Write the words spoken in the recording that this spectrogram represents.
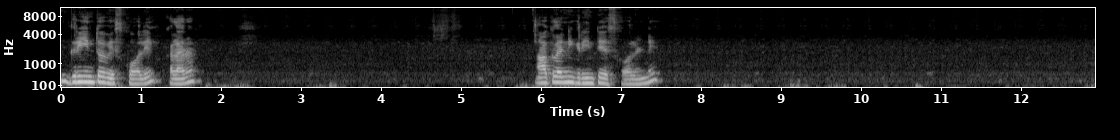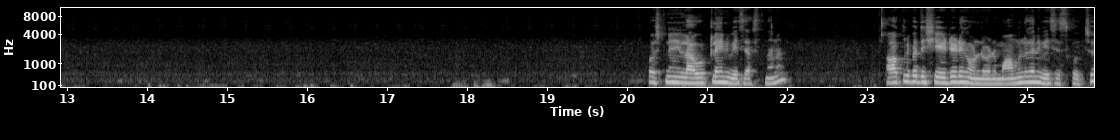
గ్రీన్తో వేసుకోవాలి కలర్. ఆకులన్నీ గ్రీన్తో వేసుకోవాలండి. ఫస్ట్ నేను ఇలా అవుట్లైన్ వేసేస్తున్నాను. ఆకులు పెద్ద షేడెడ్గా ఉండవండి. మామూలుగానే వేసేసుకోవచ్చు.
